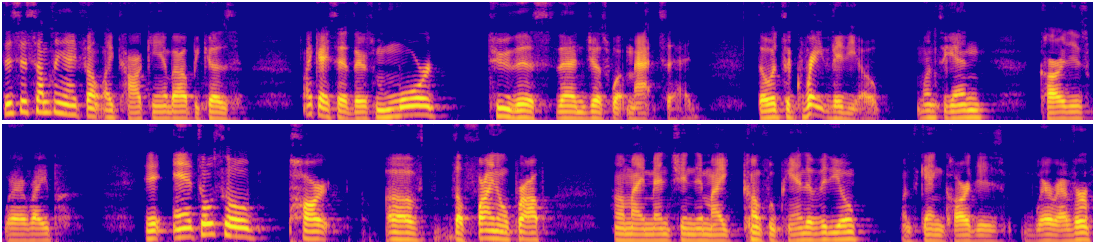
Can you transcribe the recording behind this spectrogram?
This is something I felt like talking about because, like I said, there's more to this than just what Matt said. Though it's a great video. Once again, card is wherever I put it. And it's also part of the final prop um, I mentioned in my Kung Fu Panda video. Once again, card is wherever.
